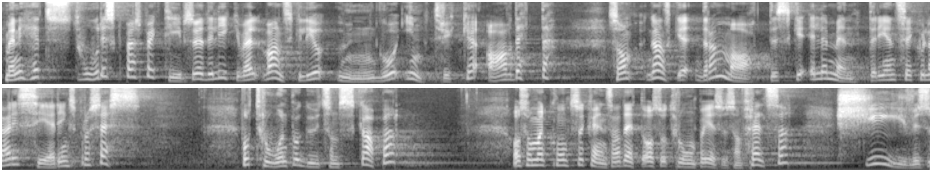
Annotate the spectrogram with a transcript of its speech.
Men i et historisk perspektiv så er det likevel vanskelig å unngå inntrykket av dette som ganske dramatiske elementer i en sekulariseringsprosess. For troen på Gud som skaper og som en konsekvens av dette også troen på Jesus som frelser, skyves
